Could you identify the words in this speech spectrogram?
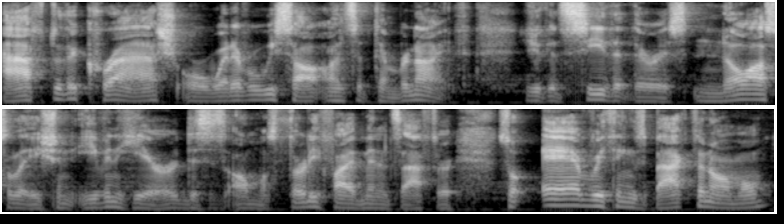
after the crash or whatever we saw on September 9th. You can see that there is no oscillation even here. This is almost 35 minutes after. So everything's back to normal.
